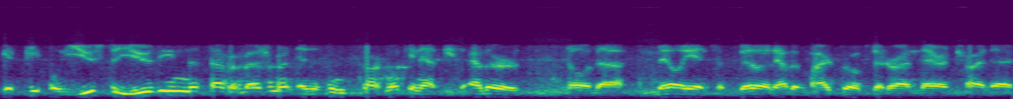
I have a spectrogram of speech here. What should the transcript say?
get people used to using this type of measurement and then start looking at these other, you know, the millions and billion other microbes that are in there and trying to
